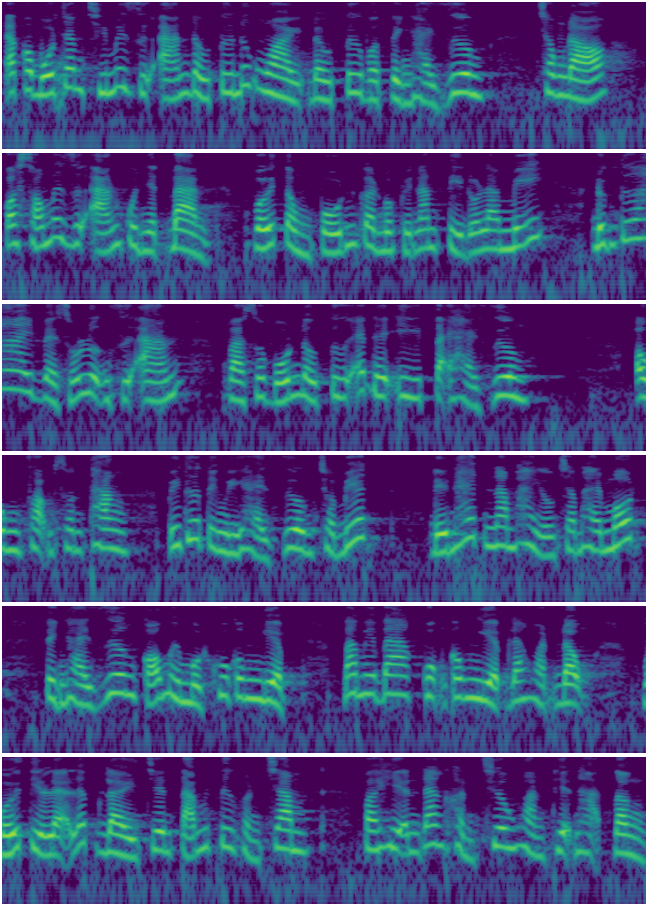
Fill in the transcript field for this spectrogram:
đã có 490 dự án đầu tư nước ngoài đầu tư vào tỉnh Hải Dương, trong đó có 60 dự án của Nhật Bản với tổng vốn gần 1,5 tỷ đô la Mỹ đứng thứ hai về số lượng dự án và số vốn đầu tư FDI tại Hải Dương. Ông Phạm Xuân Thăng, Bí thư tỉnh ủy Hải Dương cho biết, đến hết năm 2021, tỉnh Hải Dương có 11 khu công nghiệp, 33 cụm công nghiệp đang hoạt động với tỷ lệ lấp đầy trên 84% và hiện đang khẩn trương hoàn thiện hạ tầng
